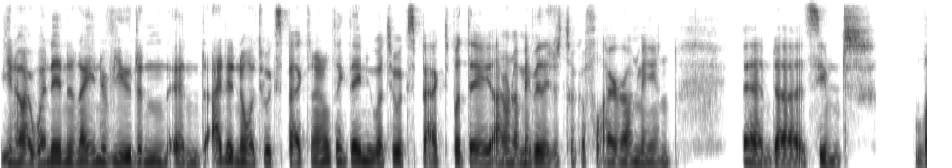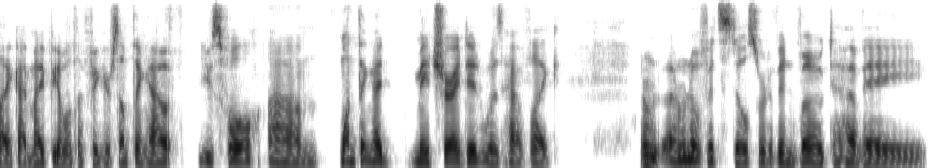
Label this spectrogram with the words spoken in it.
You know, I went in and I interviewed, and and I didn't know what to expect, and I don't think they knew what to expect. But they, I don't know, maybe they just took a flyer on me, and and uh, it seemed like I might be able to figure something out useful. Um, one thing I made sure I did was have like I don't I don't know if it's still sort of in vogue to have a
